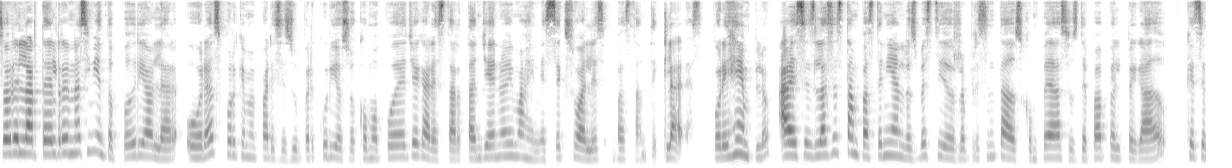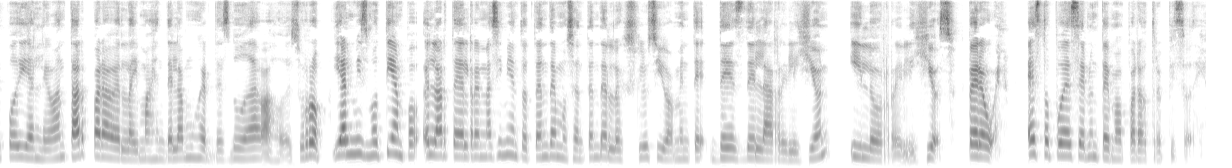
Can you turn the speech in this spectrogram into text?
Sobre el arte del Renacimiento podría hablar horas porque me parece súper curioso cómo puede llegar a estar tan lleno de imágenes sexuales bastante claras. Por ejemplo, a veces las estampas tenían los vestidos representados con pedazos de papel pegado que se podían levantar para ver la imagen de la mujer desnuda debajo de su ropa. Y al mismo tiempo, el arte del Renacimiento tendemos a entenderlo exclusivamente desde la religión y lo religioso. Pero bueno, esto puede ser un tema para otro episodio.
